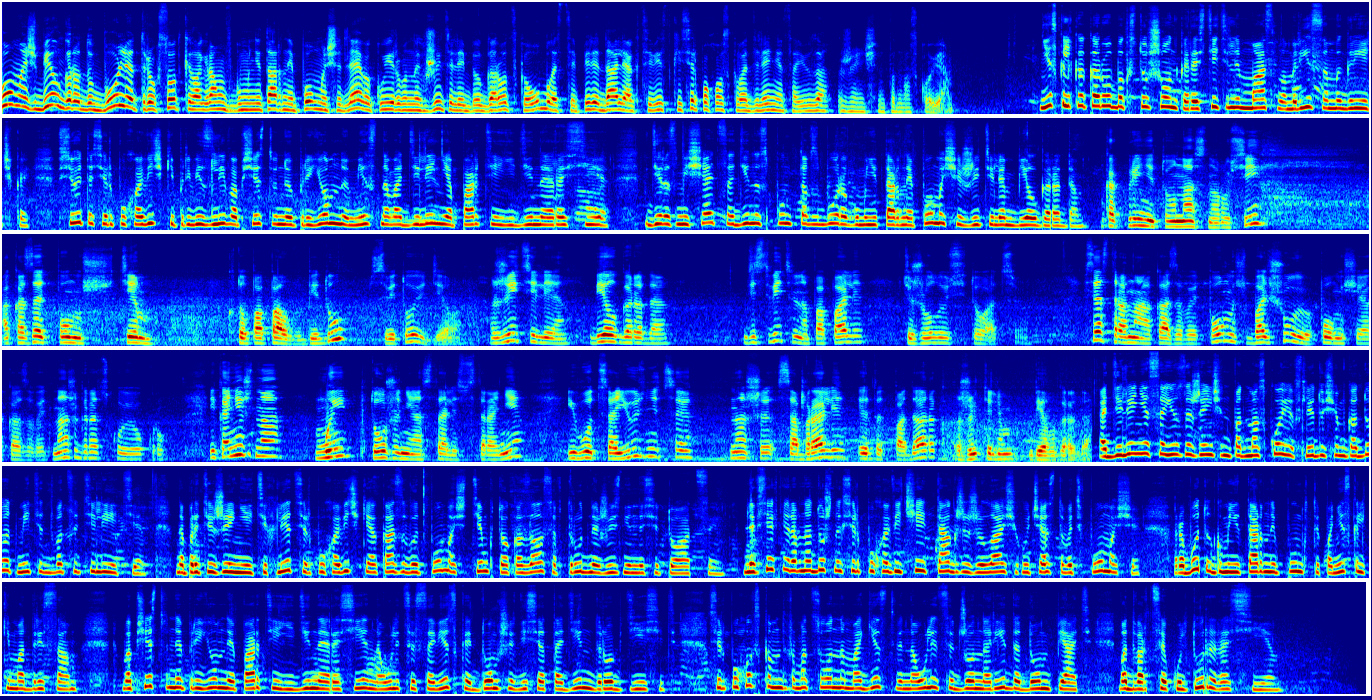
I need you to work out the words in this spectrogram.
помощь Белгороду более 300 килограммов гуманитарной помощи для эвакуированных жителей Белгородской области передали активистки Серпуховского отделения Союза женщин Подмосковья. Несколько коробок с тушенкой, растительным маслом, рисом и гречкой. Все это серпуховички привезли в общественную приемную местного отделения партии «Единая Россия», где размещается один из пунктов сбора гуманитарной помощи жителям Белгорода. Как принято у нас на Руси, оказать помощь тем, кто попал в беду, святое дело. Жители Белгорода действительно попали в тяжелую ситуацию. Вся страна оказывает помощь, большую помощь оказывает наш городской округ. И, конечно, мы тоже не остались в стороне. И вот союзницы наши собрали этот подарок жителям Белгорода. Отделение Союза женщин Подмосковья в следующем году отметит 20-летие. На протяжении этих лет серпуховички оказывают помощь тем, кто оказался в трудной жизненной ситуации. Для всех неравнодушных серпуховичей, также желающих участвовать в помощи, работают гуманитарные пункты по нескольким адресам. В общественной приемной партии «Единая Россия» на улице Советской, дом 61, дробь 10. В Серпуховском информационном агентстве на улице Джона Рида, дом 5, во Дворце культуры «Россия».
